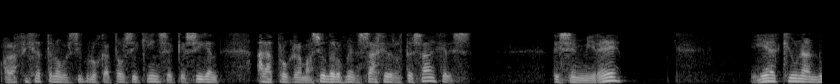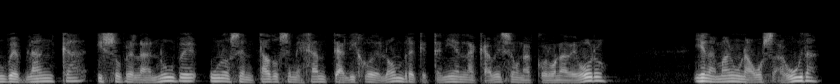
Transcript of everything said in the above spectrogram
Ahora fíjate en los versículos 14 y 15 que siguen a la proclamación de los mensajes de los tres ángeles. Dicen, miré, y he aquí una nube blanca y sobre la nube uno sentado semejante al Hijo del Hombre que tenía en la cabeza una corona de oro y en la mano una voz aguda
